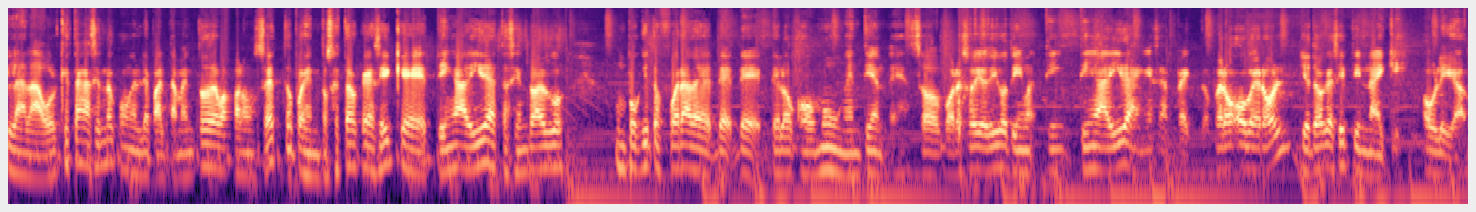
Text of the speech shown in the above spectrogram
la labor que están haciendo con el departamento de baloncesto, pues entonces tengo que decir que Team Adidas está haciendo algo un poquito fuera de, de- de- de lo común, ¿entiendes? So, por eso yo digo team, team- team Adidas en ese aspecto. Pero overall, yo tengo que decir Team Nike, obligado.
